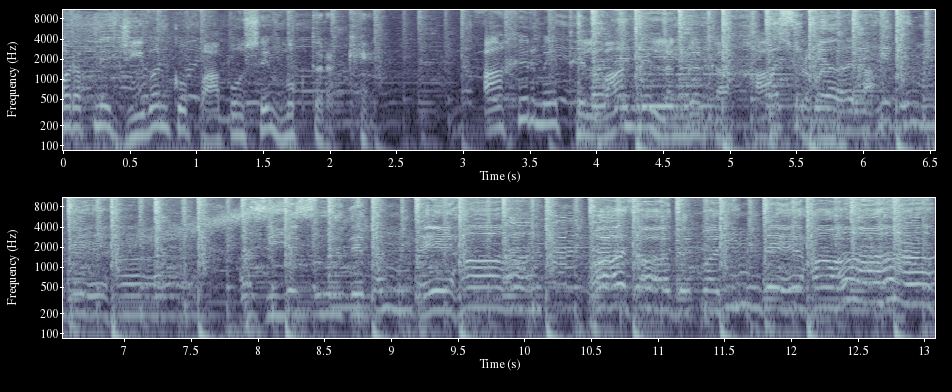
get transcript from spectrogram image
और अपने जीवन को पापों से मुक्त रखें। आखिर में थिलवान में लंगर का खास प्रबंध था आज़ाद परिंदे हाँ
